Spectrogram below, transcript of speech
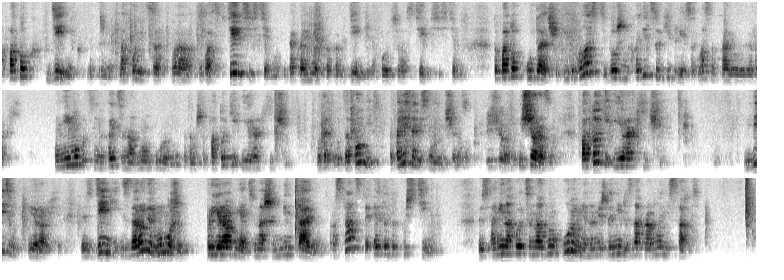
поток денег, например, находится в, у вас в теле системы, и такая метка, как деньги, находится у вас в теле системы, то поток удачи или власти должен находиться в ядре, согласно правилу иерархии. Они не могут с ней находиться на одном уровне, потому что потоки иерархичны. Вот это вот запомните. Это понятно объяснение еще раз? Еще раз. Еще раз. Потоки иерархичны. Видите иерархию? То есть деньги и здоровье мы можем приравнять в нашем ментальном пространстве, это допустимо. То есть они находятся на одном уровне, но между ними знак равно не ставьте.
